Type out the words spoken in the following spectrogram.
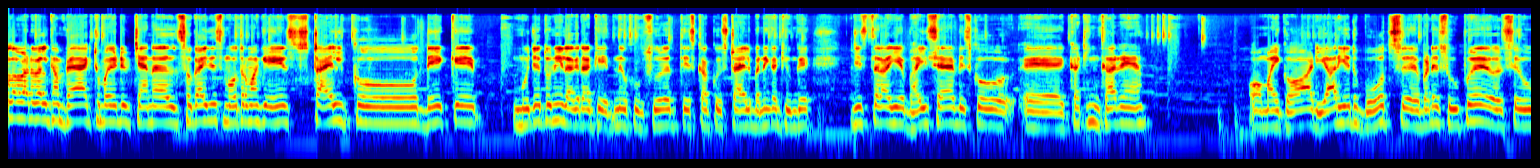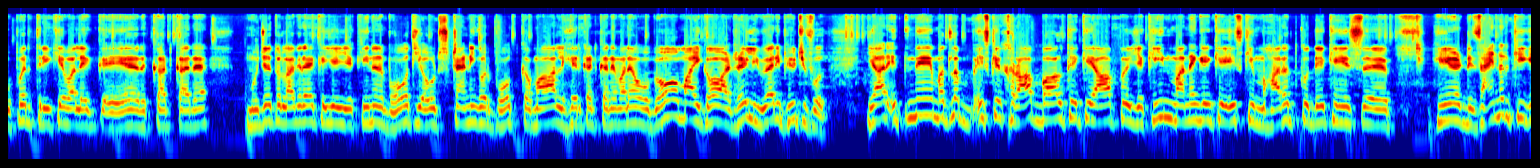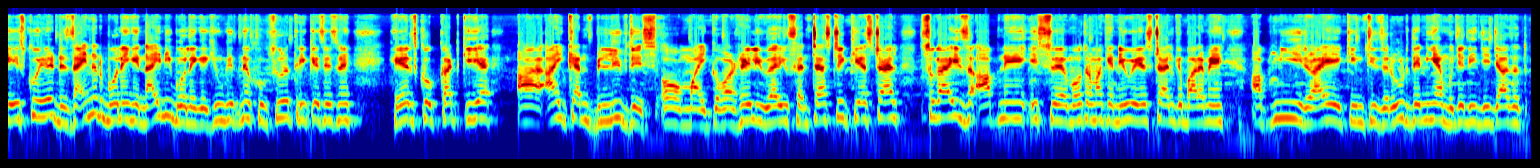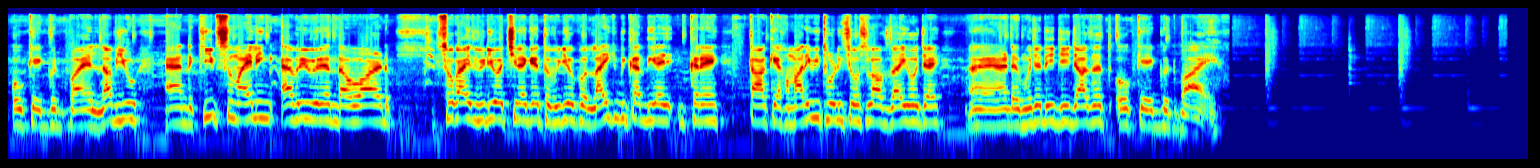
Hello and welcome back to my YouTube channel so guys इस मोहतरमा के hair style को देख के मुझे तो नहीं लग रहा कि इतने खूबसूरत इसका कोई स्टाइल बनेगा क्योंकि जिस तरह ये भाई साहब इसको ए, कटिंग कर रहे हैं ओ माय गॉड यार ये तो बहुत बड़े सुपर से ऊपर तरीके वाले हेयर कट कर रहा है। मुझे तो लग रहा है कि ये यकीनन बहुत ही आउटस्टैंडिंग और बहुत कमाल हेयर कट करने वाले हैं। ओ my god really very beautiful यार, इतने मतलब इसके ख़राब बाल थे कि आप यकीन मानेंगे कि इसकी महारत को देखें, इस हेयर डिज़ाइनर की, इसको हेयर डिज़ाइनर बोलेंगे, नाई नहीं बोलेंगे, क्योंकि इतने खूबसूरत तरीके से इसने हेयर्स को कट किया है। I can believe this oh my god really very fantastic hair style so guys आपने इस मोहतरमा के न्यू हेयर स्टाइल के बारे में अपनी राय, कीमती ज़रूर देनी है। मुझे दीजिए इजाज़त। Okay good bye love you and and keep smiling everywhere in the world so guys video अच्छी लगे तो वीडियो को लाइक भी कर दिया करें ताकि हमारी भी थोड़ी सी हौसला अफजाई हो जाए एंड मुझे दीजिए इजाज़त। Okay good bye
